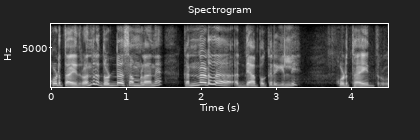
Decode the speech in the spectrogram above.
ಕೊಡ್ತಾಯಿದ್ರು ಅಂದರೆ ದೊಡ್ಡ ಸಂಬಳನೇ ಕನ್ನಡದ ಅಧ್ಯಾಪಕರಿಗೆ ಇಲ್ಲಿ ಕೊಡ್ತಾಯಿದ್ರು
